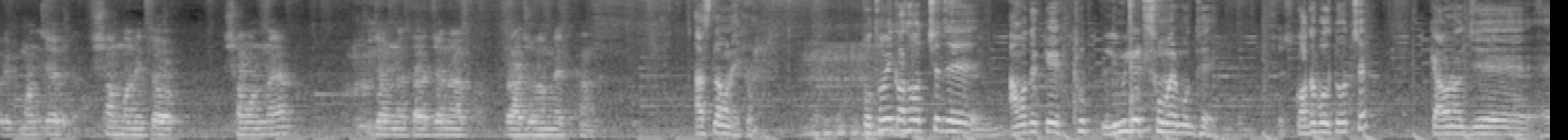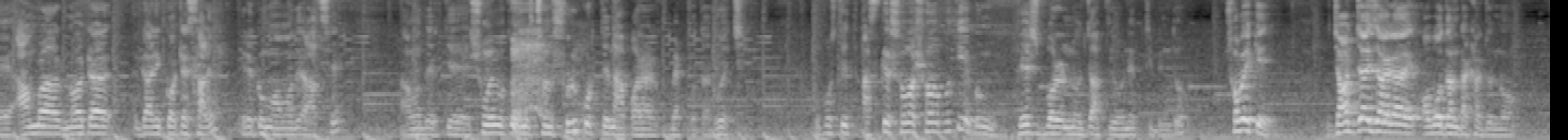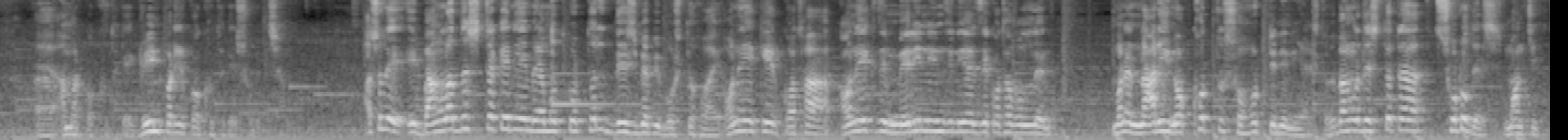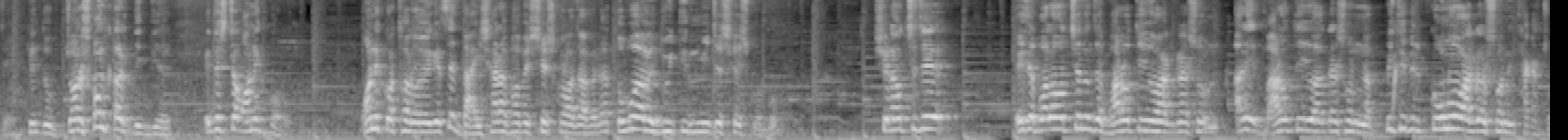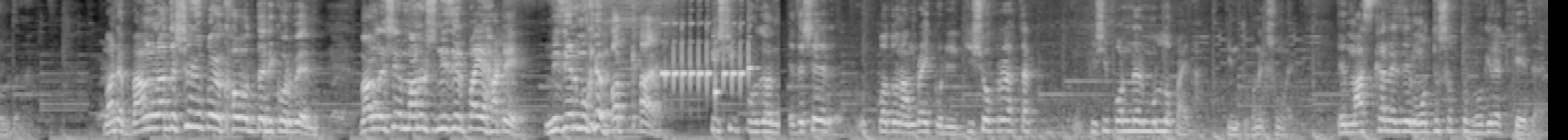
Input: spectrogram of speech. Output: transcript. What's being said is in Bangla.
নাগরিক মঞ্চের সম্মানিত সমন্বয়ক জননেতা জনাব রাজু আহমেদ খান। আসসালামু আলাইকুম। প্রথমেই কথা হচ্ছে যে আমাদেরকে খুব লিমিটেড সময়ের মধ্যে কথা বলতে হচ্ছে, কেননা যে আমরা নয়টা গাড়ি কয়টা সাড়ে এরকম আমাদের আছে। আমাদেরকে সময় মতো অনুষ্ঠান শুরু করতে না পারার ব্যর্থতা রয়েছে। উপস্থিত আজকের সভা সভাপতি এবং দেশ বরেণ্য জাতীয় নেতৃবৃন্দ, সবাইকে যার যার জায়গায় অবদান রাখার জন্য আমার পক্ষ থেকে গ্রিন পার্টির পক্ষ থেকে শুভেচ্ছা। আসলে এই বাংলাদেশটাকে নিয়ে মেরামত করতে হলে দেশব্যাপী বসতে হয়। অনেকের কথা, অনেক যে মেরিন ইঞ্জিনিয়ার যে কথা বললেন মানে নারী নক্ষত্র শহর টেনে নিয়ে আসতে হবে। বাংলাদেশ তো একটা ছোটো দেশ মানচিত্রে, কিন্তু জনসংখ্যার দিক দিয়ে এ দেশটা অনেক বড়। অনেক কথা রয়ে গেছে দায় সারাভাবে শেষ করা যাবে না। তবুও আমি দুই তিন মিনিটে শেষ করব। সেটা হচ্ছে যে এই যে বলা হচ্ছে না যে ভারতীয় আগ্রাসন, আরে ভারতীয় আগ্রাসন না, পৃথিবীর কোনো আগ্রাসনই থাকা চলবে না। মানে বাংলাদেশের উপরে খবরদারি করবেন। বাংলাদেশের মানুষ নিজের পায়ে হাঁটে, নিজের মুখে ভাত খায়। কৃষি প্রধান, এদেশের উৎপাদন আমরাই করি, কৃষকরা তার কৃষি পণ্যের মূল্য পায় না কিন্তু অনেক সময়। এই মাঝখানে যে মধ্যস্বত্বভোগীরা খেয়ে যায়,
